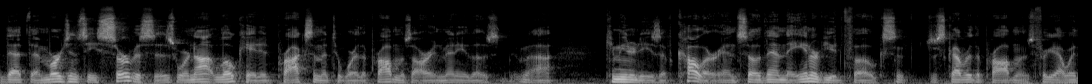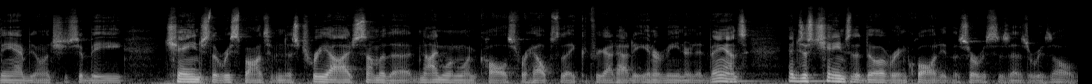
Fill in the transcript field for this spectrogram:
that the emergency services were not located proximate to where the problems are in many of those uh, communities of color. And so then they interviewed folks, discovered the problems, figured out where the ambulance should be, changed the responsiveness, triage some of the 911 calls for help so they could figure out how to intervene in advance, and just change the delivery and quality of the services as a result.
